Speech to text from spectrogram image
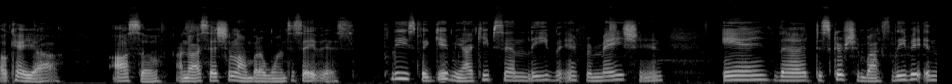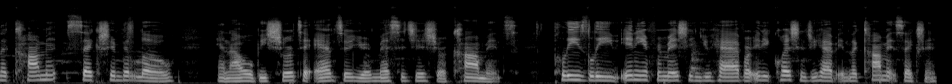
Okay, y'all. Also, I know I said shalom, but I wanted to say this. Please forgive me. I keep saying leave the information in the description box. Leave it in the comment section below, and I will be sure to answer your messages, your comments. Please leave any information you have or any questions you have in the comment section.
